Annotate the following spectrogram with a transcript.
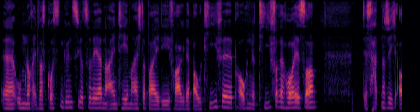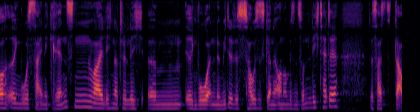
äh, um noch etwas kostengünstiger zu werden. Ein Thema ist dabei die Frage der Bautiefe. Brauchen wir tiefere Häuser? Das hat natürlich auch irgendwo seine Grenzen, weil ich natürlich ähm, irgendwo in der Mitte des Hauses gerne auch noch ein bisschen Sonnenlicht hätte. Das heißt, da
